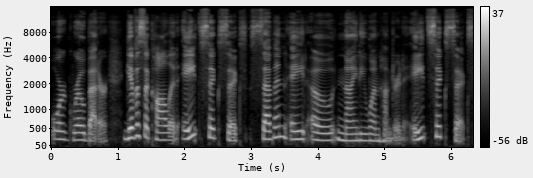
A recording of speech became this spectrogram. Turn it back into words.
or grow better. Give us a call at 866 780 9100. 866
